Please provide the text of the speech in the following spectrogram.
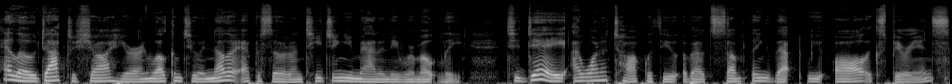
Hello, Dr. Shaw here, and welcome to another episode on Teaching Humanity Remotely. Today, I want to talk with you about something that we all experience.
